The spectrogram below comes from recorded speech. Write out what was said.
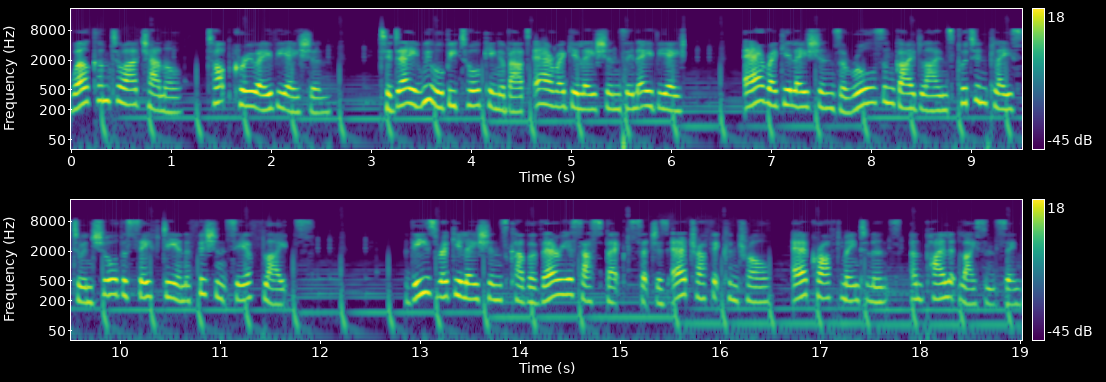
Welcome to our channel, Top Crew Aviation. Today we will be talking about air regulations in aviation. Air regulations are rules and guidelines put in place to ensure the safety and efficiency of flights. These regulations cover various aspects such as air traffic control, aircraft maintenance, and pilot licensing.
